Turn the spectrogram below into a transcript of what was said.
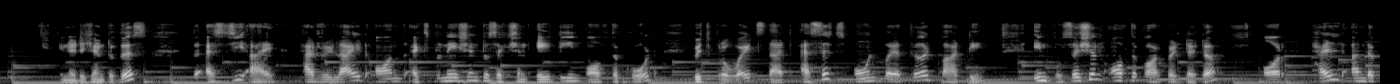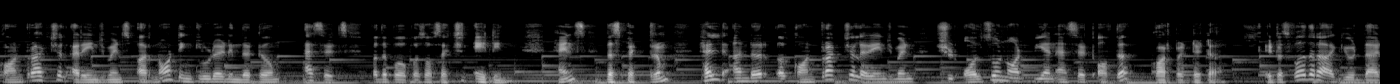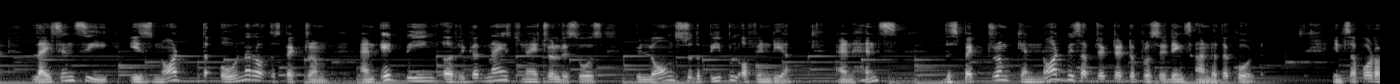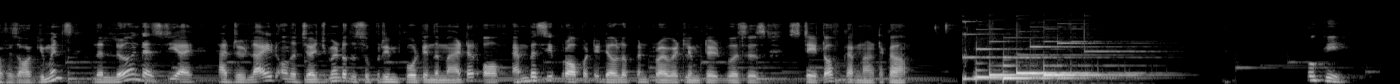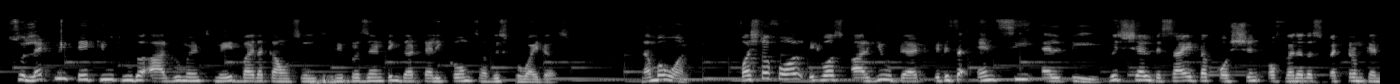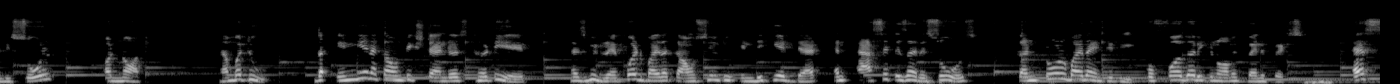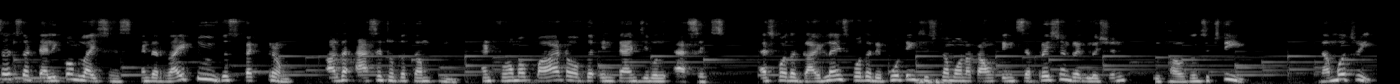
In addition to this, the SGI had relied on the explanation to section 18 of the code which provides that assets owned by a third party in possession of the corporate debtor or held under contractual arrangements are not included in the term assets for the purpose of section 18 hence the spectrum held under a contractual arrangement should also not be an asset of the corporate debtor it was further argued that licensee is not the owner of the spectrum and it being a recognized natural resource belongs to the people of India and hence the spectrum cannot be subjected to proceedings under the code. In support of his arguments, the learned SGI had relied on the judgment of the Supreme Court in the matter of Embassy Property Development Private Limited versus State of Karnataka. Okay, so let me take you through the arguments made by the counsels representing the telecom service providers. Number 1. First of all, it was argued that it is the NCLT which shall decide the question of whether the spectrum can be sold or not. Number 2. The Indian Accounting Standards 38 has been referred by the counsel to indicate that an asset is a resource controlled by the entity for further economic benefits as such, the telecom license and the right to use the spectrum are the assets of the company and form a part of the intangible assets as per the guidelines for the reporting system on accounting separation regulation 2016. Number 3.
